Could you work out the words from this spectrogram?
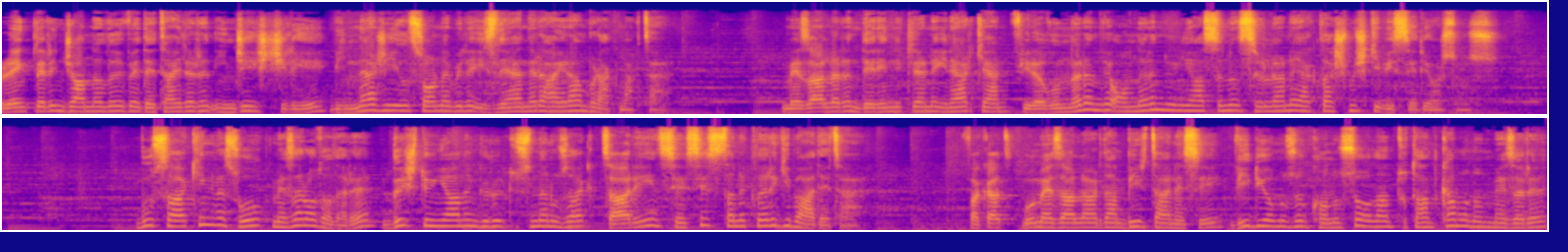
Renklerin canlılığı ve detayların ince işçiliği binlerce yıl sonra bile izleyenleri hayran bırakmakta. Mezarların derinliklerine inerken firavunların ve onların dünyasının sırlarına yaklaşmış gibi hissediyorsunuz. Bu sakin ve soğuk mezar odaları dış dünyanın gürültüsünden uzak, tarihin sessiz tanıkları gibi adeta. Fakat bu mezarlardan bir tanesi videomuzun konusu olan Tutankamon'un mezarı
